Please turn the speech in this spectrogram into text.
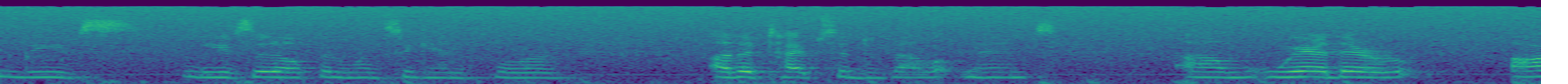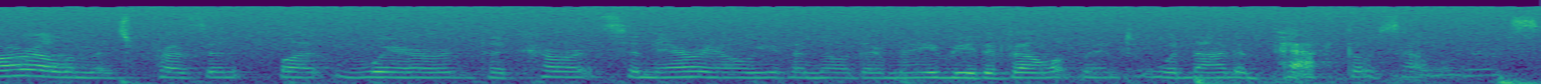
leaves, leaves it open once again for other types of development. Um, where there are elements present, but where the current scenario, even though there may be development, would not impact those elements.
